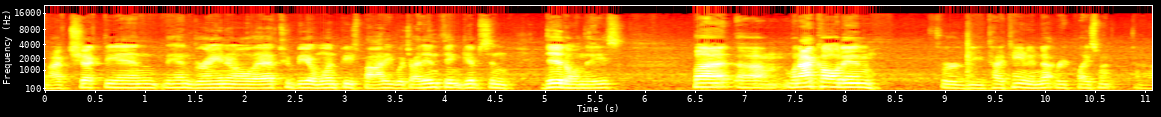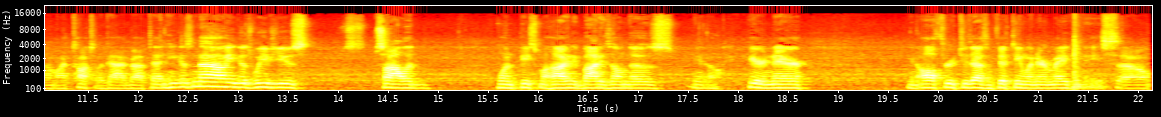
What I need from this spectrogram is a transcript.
and I've checked the end, the end grain and all that, to be a one-piece body, which I didn't think Gibson did on these. But um, when I called in for the titanium nut replacement, um, I talked to the guy about that, and he goes, "No," he goes, "We've used solid one-piece mahogany bodies on those, you know, here and there, you know, all through 2015 when they're making these. So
